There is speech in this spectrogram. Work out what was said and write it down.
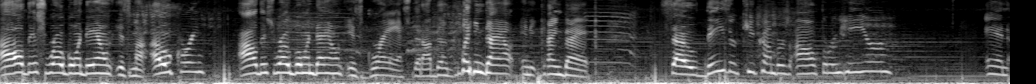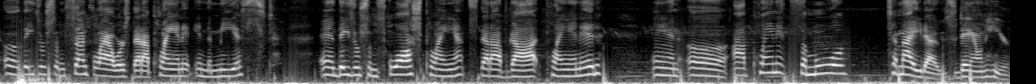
All this row going down is my okra all this row going down is grass that I've done cleaned out and it came back. So these are cucumbers all through here. And uh, these are some sunflowers that I planted in the mist. And these are some squash plants that I've got planted. And uh, I planted some more tomatoes down here.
